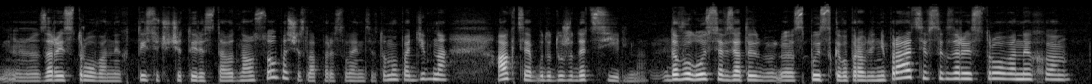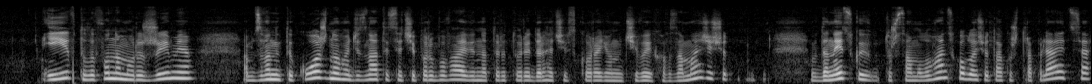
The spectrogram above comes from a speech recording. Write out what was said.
е, зареєстрованих 1401 особа з числа переселенців. Тому подібна акція буде дуже доцільна. Довелося взяти списки в управлінні праці всіх зареєстрованих і в телефонному режимі обдзвонити кожного, дізнатися, чи перебуває він на території Дергачівського району, чи виїхав за межі, що в Донецьку, і ту ж саму Луганську область, що також трапляється. Е,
